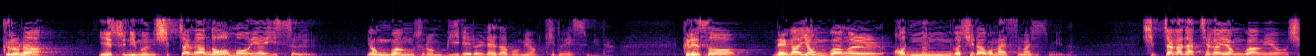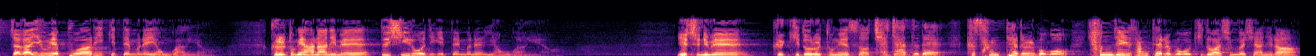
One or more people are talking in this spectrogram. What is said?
그러나 예수님은 십자가 너머에 있을 영광스러운 미래를 내다보며 기도했습니다. 그래서 내가 영광을 얻는 것이라고 말씀하셨습니다. 십자가 자체가 영광이요. 십자가 이후에 부활이 있기 때문에 영광이요. 그를 통해 하나님의 뜻이 이루어지기 때문에 영광이요. 예수님의 그 기도를 통해서 제자들의 그 상태를 보고 현재의 상태를 보고 기도하신 것이 아니라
